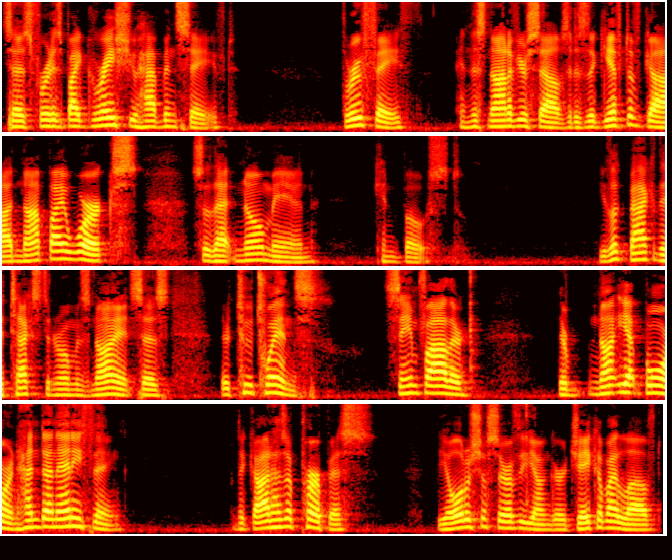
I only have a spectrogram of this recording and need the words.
It says, For it is by grace you have been saved, through faith and this not of yourselves. It is the gift of God, not by works, so that no man can boast. You look back at the text in Romans 9, it says they're two twins, same father. They're not yet born, hadn't done anything. But that God has a purpose. The older shall serve the younger. Jacob I loved,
